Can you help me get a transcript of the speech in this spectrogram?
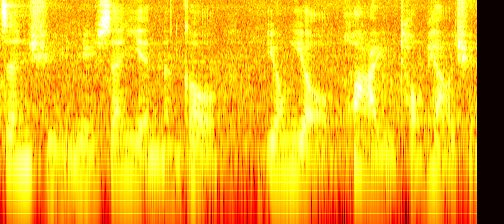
争取女生也能够拥有话语投票权。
